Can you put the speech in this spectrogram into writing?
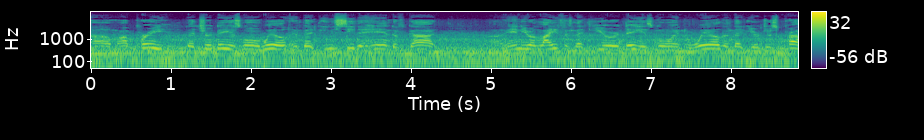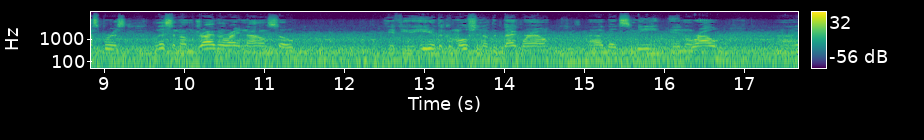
Um, I pray that your day is going well and that you see the hand of God uh, in your life and that your day is going well and that you're just prosperous. Listen, I'm driving right now, so if you hear the commotion of the background, uh, that's me en route. Uh,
